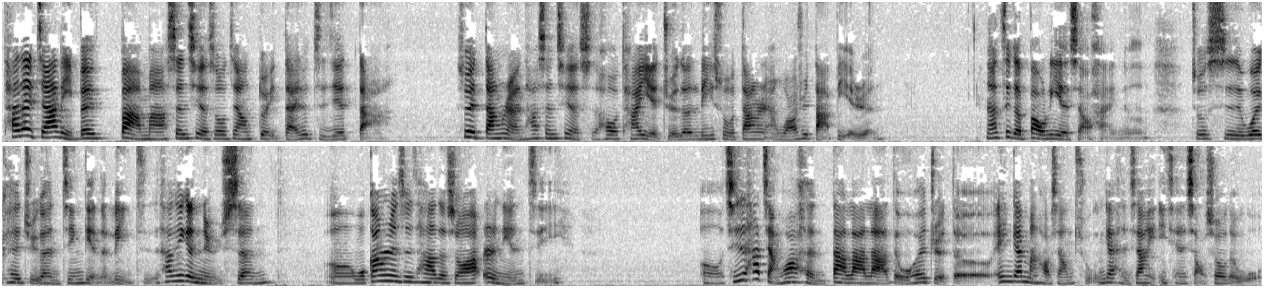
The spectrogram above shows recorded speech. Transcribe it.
他在家里被爸妈生气的时候这样对待，就直接打。所以当然他生气的时候，他也觉得理所当然我要去打别人。那这个暴力的小孩呢，就是我也可以举个很经典的例子，她是一个女生，嗯，我刚认识她的时候，她二年级。呃，其实他讲话很大辣辣的，我会觉得，哎，应该蛮好相处，应该很像以前小时候的我。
